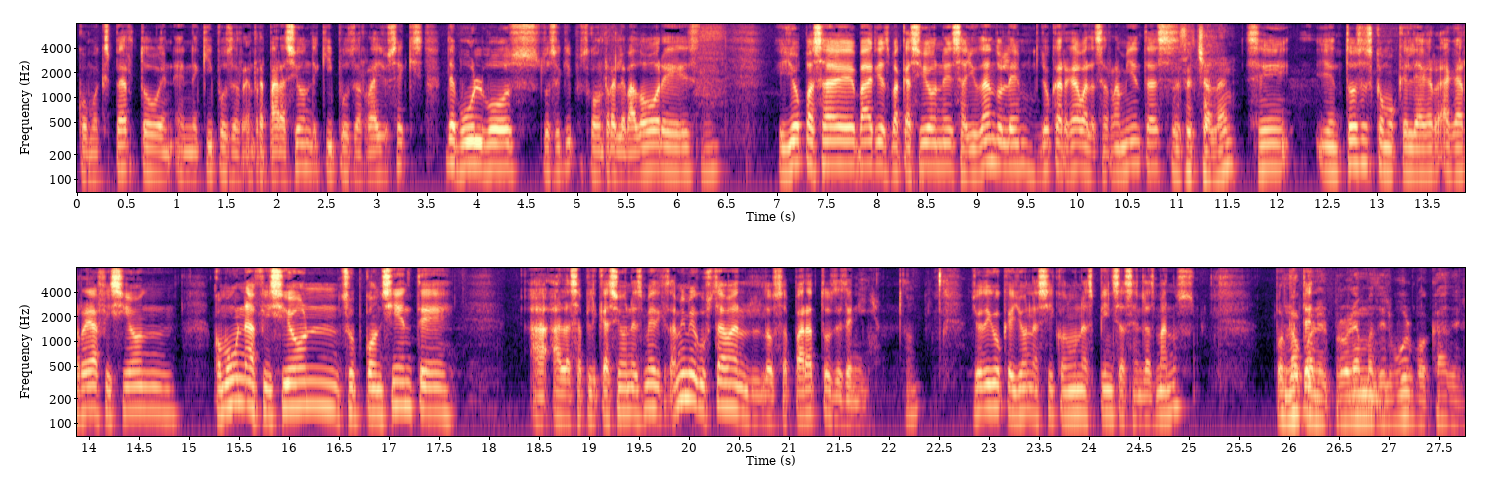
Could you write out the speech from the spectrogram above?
como experto en, equipos de en reparación de equipos de rayos X, de bulbos, los equipos con relevadores. Y yo pasé varias vacaciones ayudándole. Yo cargaba las herramientas. ¿Es el chalán? Sí. Y entonces como que le agarré afición como una afición subconsciente a, las aplicaciones médicas. A mí me gustaban los aparatos desde niño. Yo digo que yo nací con unas pinzas en las manos. no con el problema del bulbo acá del...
